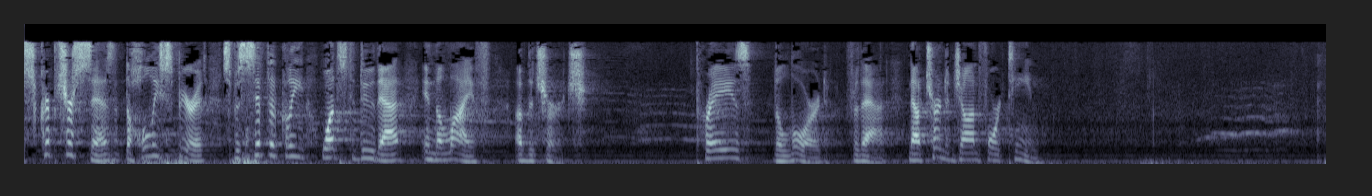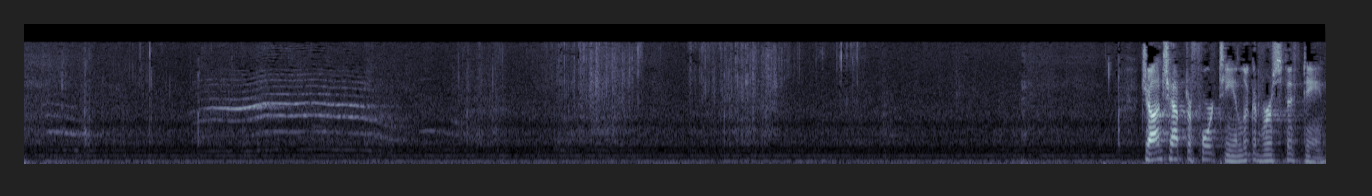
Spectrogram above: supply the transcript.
Scripture says that the Holy Spirit specifically wants to do that in the life of the church. Praise the Lord for that. Now turn to John 14. John chapter 14, look at verse 15.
